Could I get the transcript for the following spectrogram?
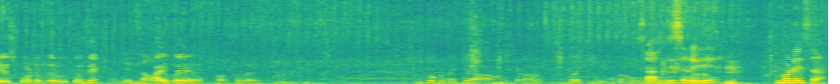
చేసుకోవడం జరుగుతుంది. అయితే ఇంకొక దగ్గర ఇక్కడ ఇంకోటి సార్?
